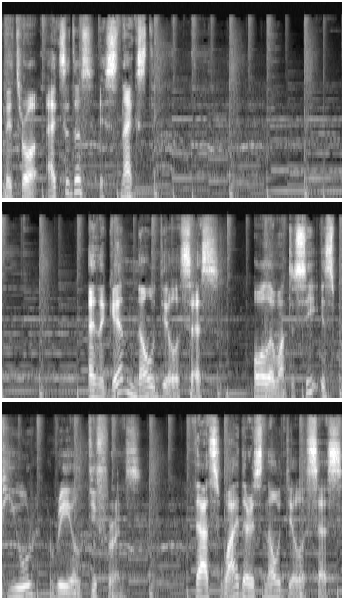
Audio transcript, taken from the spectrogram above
Metro Exodus is next. And again no DLSS. All I want to see is pure real difference. That's why there is no DLSS.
